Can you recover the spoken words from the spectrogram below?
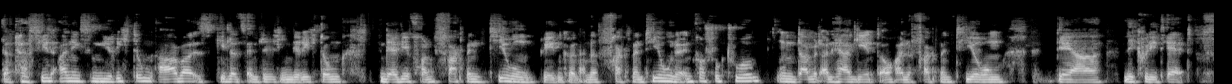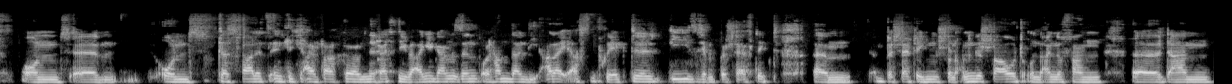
da passiert einiges in die Richtung, aber es geht letztendlich in die Richtung, in der wir von Fragmentierung reden können. Eine Fragmentierung der Infrastruktur und damit einhergeht auch eine Fragmentierung der Liquidität. Und ähm, und das war letztendlich einfach äh, eine Reise, die wir eingegangen sind und haben dann die allerersten Projekte, die sich damit beschäftigt, ähm, beschäftigen, schon angeschaut und angefangen, äh, dann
